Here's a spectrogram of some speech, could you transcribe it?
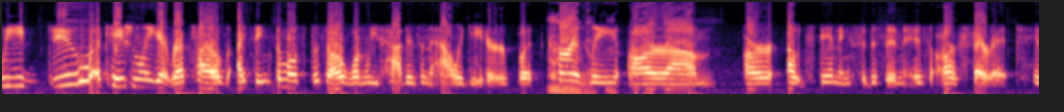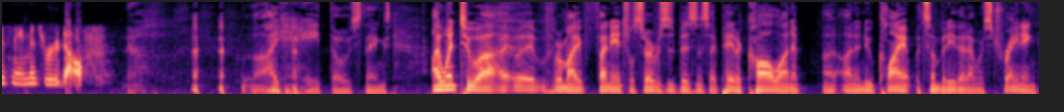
We do occasionally get reptiles. I think the most bizarre one we've had is an alligator, but Oh, currently our um, our outstanding citizen is our ferret. His name is Rudolph. I hate those things. I went to uh, for my financial services business. I paid a call on a on a new client with somebody that I was training,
